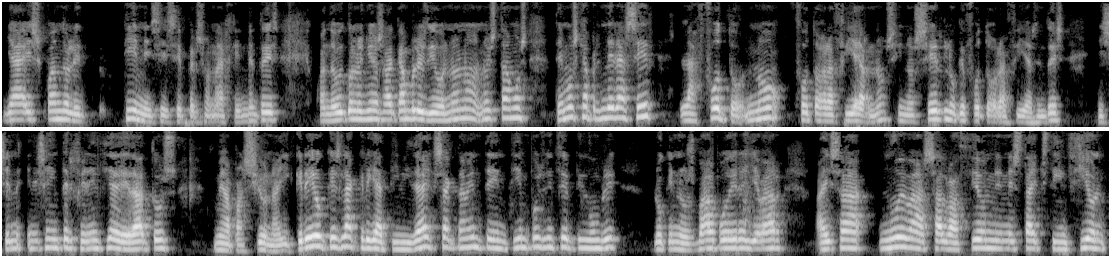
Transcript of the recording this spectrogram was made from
ya es cuando le tienes ese personaje. Entonces, cuando voy con los niños al campo, les digo, no, no, no estamos, tenemos que aprender a ser la foto, no fotografiar, ¿no? sino ser lo que fotografías. Entonces, en esa interferencia de datos me apasiona y creo que es la creatividad exactamente en tiempos de incertidumbre lo que nos va a poder llevar a esa nueva salvación en esta extinción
